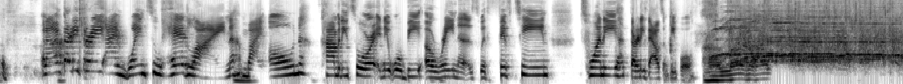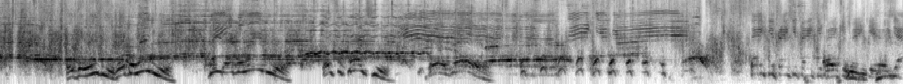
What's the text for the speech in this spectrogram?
go. When I'm 33, I'm going to headline my own comedy tour, and it will be arenas with 15, 20, 30,000 people. I love it. They believe you. They believe you. See, they believe you. They support you. Yeah, yeah. Thank you, thank you, thank you, thank you, thank you. Yes.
